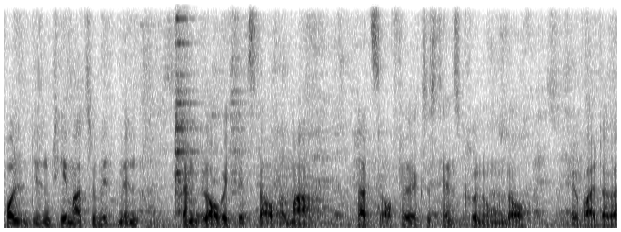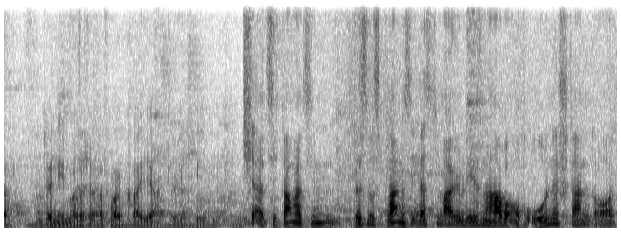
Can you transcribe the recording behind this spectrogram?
voll diesem Thema zu widmen, dann glaube ich, gibt es da auch immer Platz auch für Existenzgründung und auch für weitere unternehmerische erfolgreiche Aktivitäten. Ich, als ich damals den Businessplan das erste Mal gelesen habe, auch ohne Standort,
